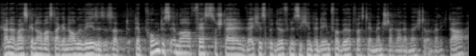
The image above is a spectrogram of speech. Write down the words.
keiner weiß genau, was da genau gewesen ist. Deshalb, der Punkt ist immer festzustellen, welches Bedürfnis sich hinter dem verbirgt, was der Mensch da gerade möchte. Und wenn ich da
